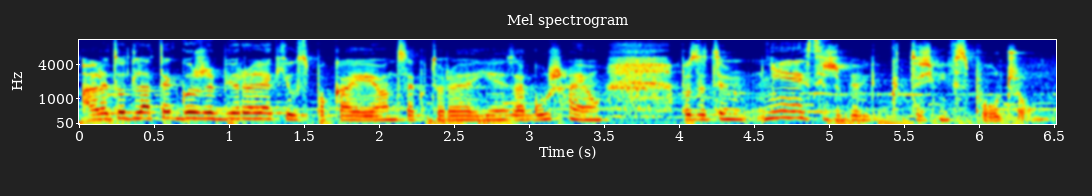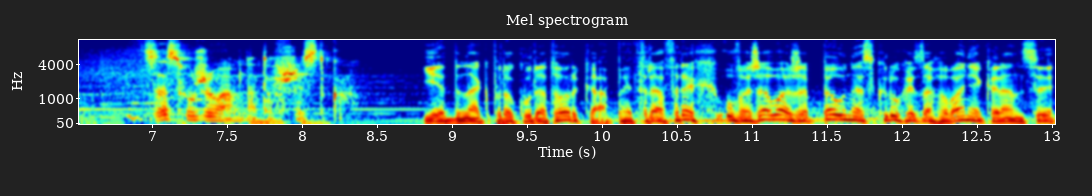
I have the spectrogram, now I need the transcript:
ale to dlatego, że biorę leki uspokajające, które je zagłuszają. Poza tym nie chcę, żeby ktoś mi współczuł. Zasłużyłam na to wszystko. Jednak prokuratorka Petra Frech uważała, że pełne skruchy zachowanie Karancy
